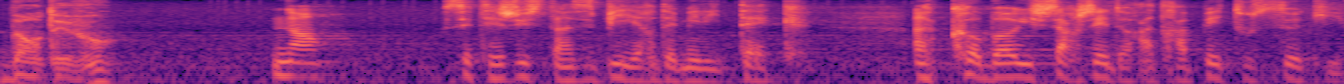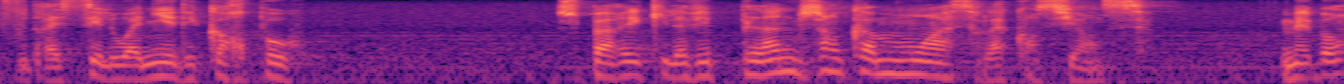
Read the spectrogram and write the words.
Dante et vous Non, c'était juste un sbire de Militech. Un cow-boy chargé de rattraper tous ceux qui voudraient s'éloigner des corpos. Je parie qu'il avait plein de gens comme moi sur la conscience. Mais bon,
